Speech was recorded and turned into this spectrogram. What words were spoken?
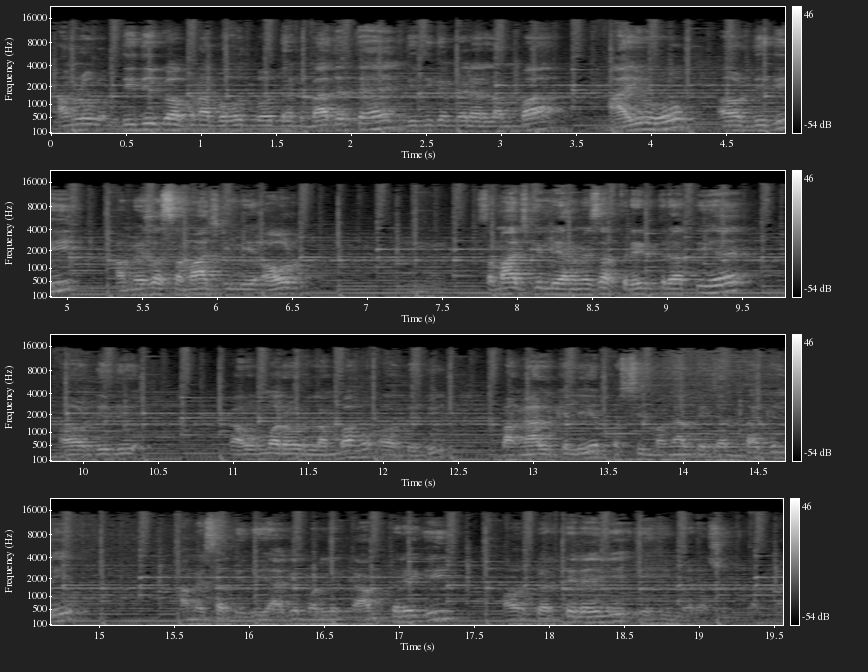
हम लोग दीदी को अपना बहुत बहुत धन्यवाद देते हैं। दीदी का मेरा लंबा आयु हो, और दीदी हमेशा समाज के लिए और समाज के लिए हमेशा प्रेरित रहती है और दीदी का उम्र और लंबा हो और दीदी बंगाल के लिए पश्चिम बंगाल की जनता के लिए हमेशा दीदी आगे बढ़ के काम करेगी और करते रहेगी। यही मेरा शुभकामना।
